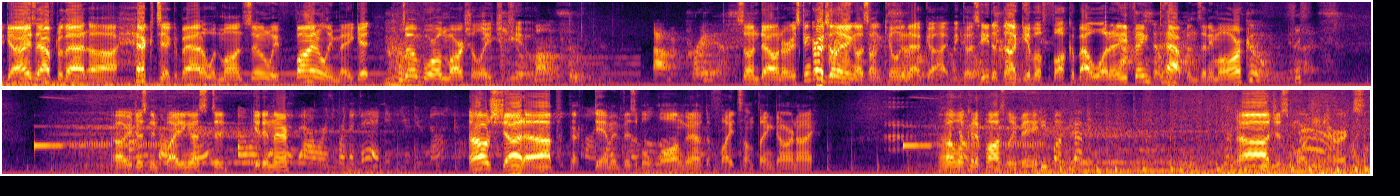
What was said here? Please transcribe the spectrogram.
Okay, guys, after that uh, hectic battle with Monsoon, we finally make it to World Marshal HQ. I'm impressed. Sundowner is congratulating us on killing that guy because he does not give a fuck about what anything happens anymore. Oh, you're just inviting us to get in there? Oh, shut up! Damn invisible wall, I'm gonna have to fight something, darn I. Oh, what could it possibly be? Keep on coming. Ah, just more generics.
